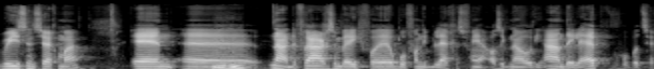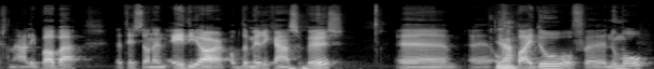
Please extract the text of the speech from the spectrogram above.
reasons, zeg maar. En Mhm. nou, de vraag is een beetje voor heel veel van die beleggers: van ja, als ik nou die aandelen heb, bijvoorbeeld zeg een Alibaba, dat is dan een ADR op de Amerikaanse beurs, of Ja. Baidu of noem maar op.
